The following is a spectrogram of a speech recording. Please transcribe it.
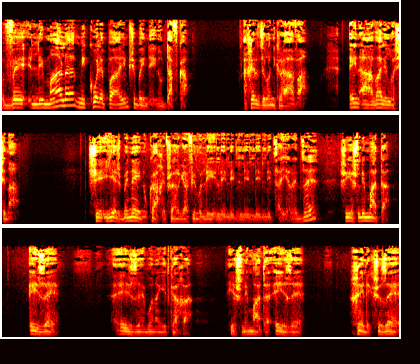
ולמעלה מכל הפערים שבינינו דווקא. אחרת זה לא נקרא אהבה. אין אהבה ללא שנאה. שיש בינינו, כך אפשר אפילו לצייר את זה, שיש למטה איזה, איזה, בוא נגיד ככה, יש למטה איזה חלק שזה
